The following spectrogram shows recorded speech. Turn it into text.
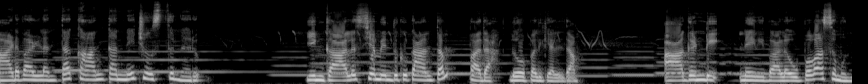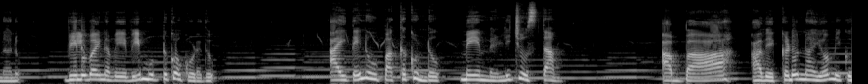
ఆడవాళ్ళంతా కాంతాన్నే చూస్తున్నారు. ఇంకా ఆలస్యం ఎందుకు కాంతం? పద లోపలికి వెళ్దాం ఆగండి నేనివాళ ఉపవాసం ఉన్నాను విలువైనవేవి ముట్టుకోకూడదు. అయితే నువ్వు పక్కకుండు మేం వెళ్ళి చూస్తాం. అబ్బా అవెక్కడున్నాయో మీకు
